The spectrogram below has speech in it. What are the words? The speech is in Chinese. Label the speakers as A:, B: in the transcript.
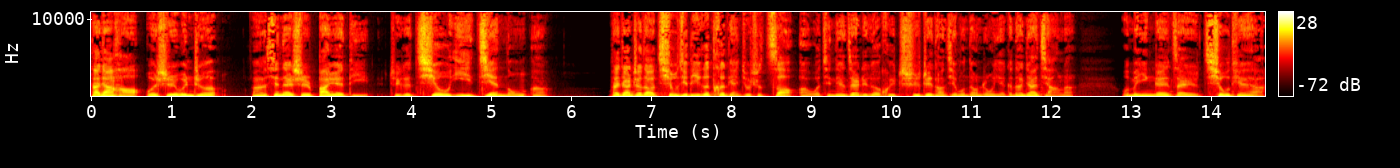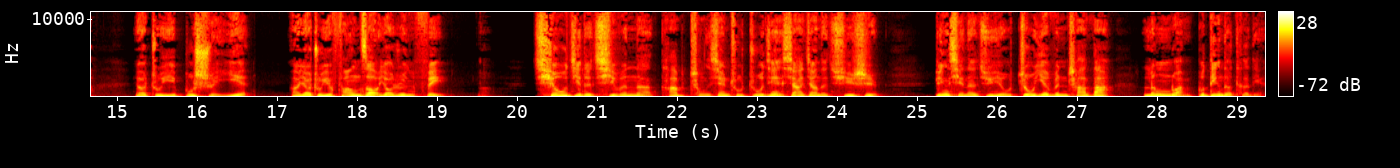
A: 大家好，我是温哲啊。现在是八月底，这个秋意渐浓啊。大家知道秋季的一个特点就是燥啊。我今天在这个会吃这档节目当中也跟大家讲了，我们应该在秋天啊要注意补水液啊，要注意防燥，要润肺啊。秋季的气温呢，它呈现出逐渐下降的趋势，并且呢具有昼夜温差大、冷暖不定的特点。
